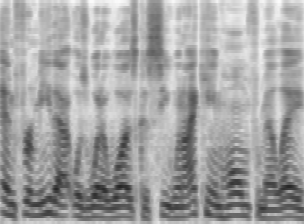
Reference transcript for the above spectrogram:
And for me, that was what it was. Because, see, when I came home from LA,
